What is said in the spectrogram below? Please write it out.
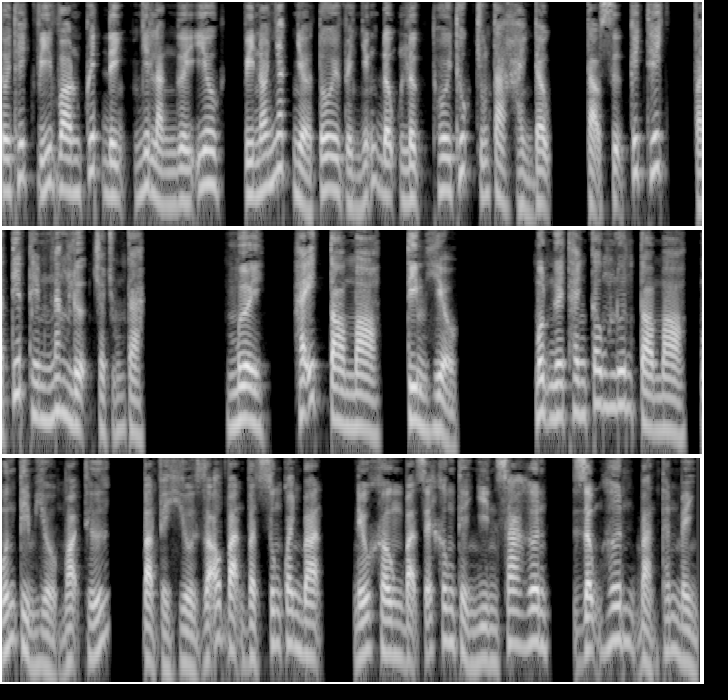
Tôi thích ví von quyết định như là người yêu vì nó nhắc nhở tôi về những động lực thôi thúc chúng ta hành động, tạo sự kích thích và tiếp thêm năng lượng cho chúng ta. 10. Hãy tò mò, tìm hiểu. Một người thành công luôn tò mò, muốn tìm hiểu mọi thứ. Bạn phải hiểu rõ vạn vật xung quanh bạn, nếu không bạn sẽ không thể nhìn xa hơn, rộng hơn bản thân mình.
